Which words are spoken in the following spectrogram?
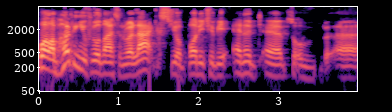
Well, I'm hoping you feel nice and relaxed. Your body should be ener- uh, sort of uh,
